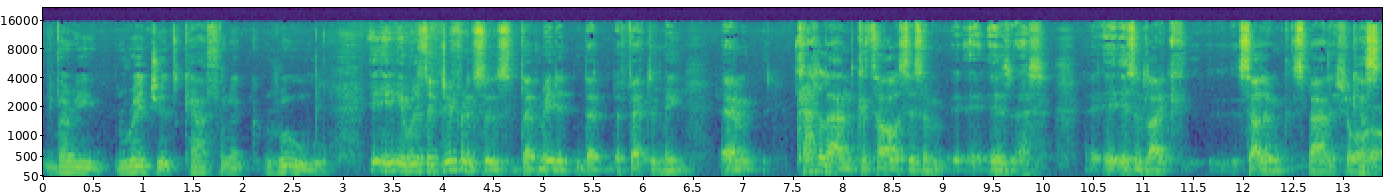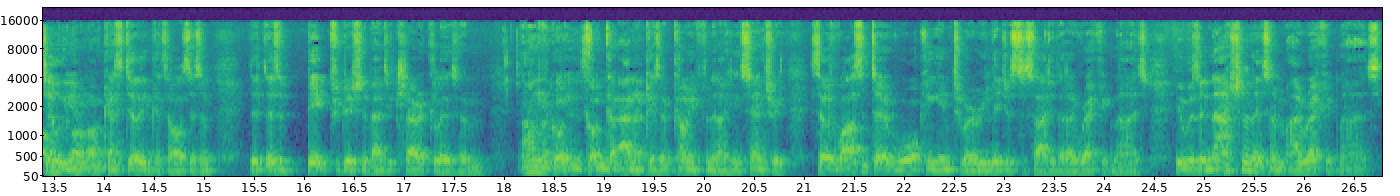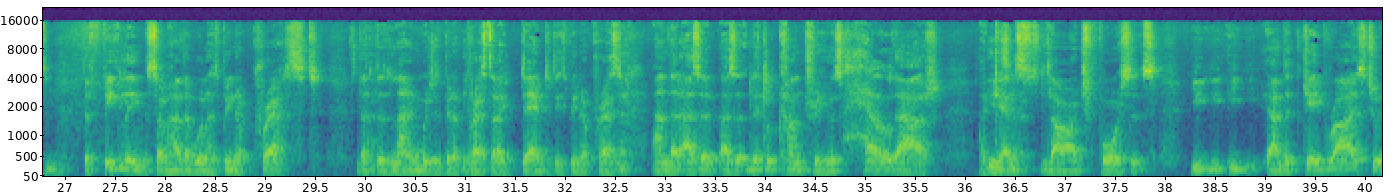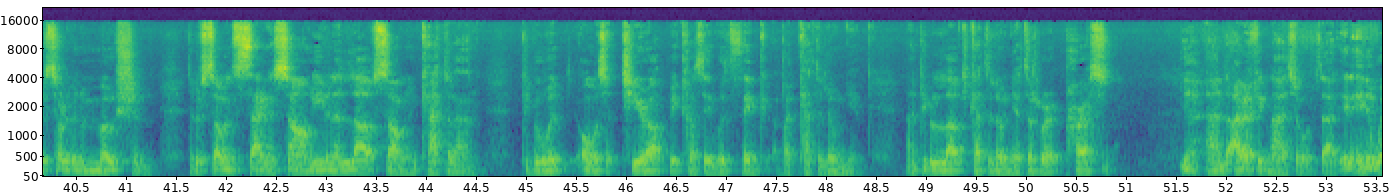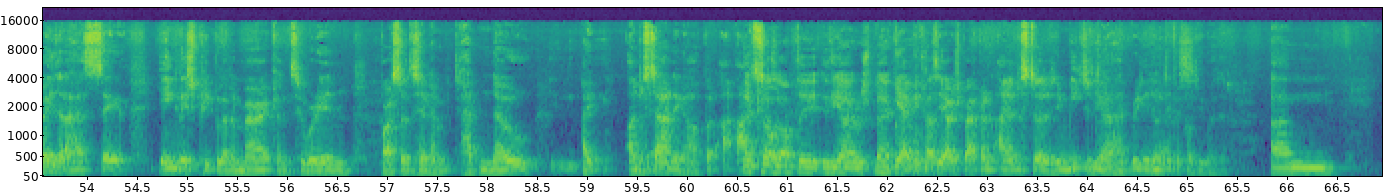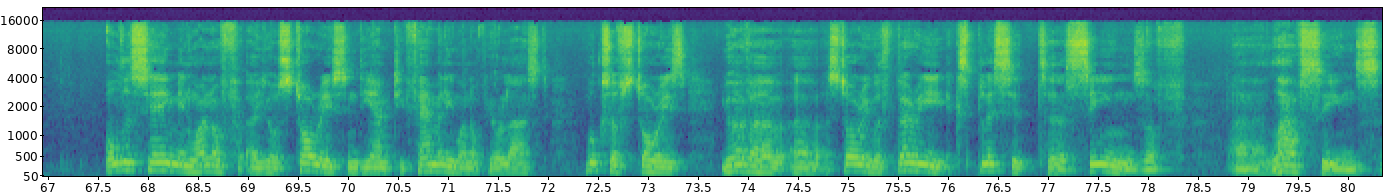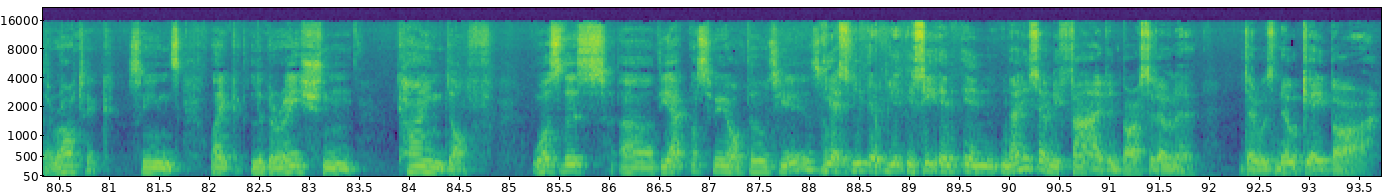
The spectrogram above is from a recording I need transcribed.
very rigid Catholic rule? It, it was the differences that made it that affected me. Um, Catalan Catholicism is isn't like Southern Spanish or Castilian, or, or Castilian Catholicism. There's a big tradition of anti-clericalism, anarchism, anarchism coming from the 19th century. So it wasn't a walking into a religious society that I recognised. It was a nationalism I recognised. Mm. The feeling somehow that one has been oppressed that yeah. the language has been oppressed, yeah. that identity has been oppressed, yeah. and that as a, as a little country who's held out against large forces, you, you, and it gave rise to a sort of an emotion that if someone sang a song, even a love song in Catalan, people would almost tear up because they would think about Catalonia. And people loved Catalonia as were a person. Yeah. And I recognised all of that. In, in a way that I have to say, English people and Americans who were in Barcelona at the same time had no I, understanding yeah. of. But I, because saw, of the, the Irish background. Yeah, because the Irish background, I understood it immediately. Yeah. I had really no yes. difficulty with it. Um, all the same, in one of uh, your stories in The Empty Family, one of your last books of stories, you have a, a, story with very explicit uh, scenes of uh, love scenes, erotic scenes, like liberation, kind of. Was this uh, the atmosphere of those years? Yes, you, you, you see, in, in 1975 in Barcelona, there was no gay bar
